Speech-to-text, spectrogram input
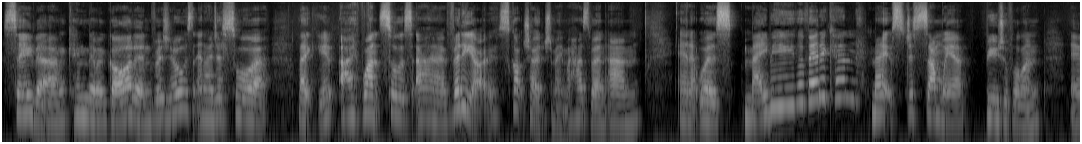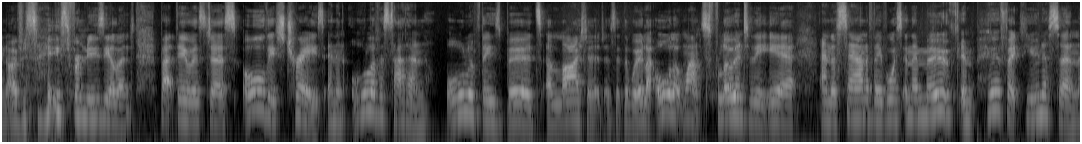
see the um, kingdom of God and visuals. And I just saw like I once saw this uh, video. Scott showed it to me, my husband, um, and it was maybe the Vatican. Maybe it's just somewhere beautiful and, and overseas from New Zealand. But there was just all these trees, and then all of a sudden, all of these birds alighted, is that the word? Like all at once flew into the air and the sound of their voice, and they moved in perfect unison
